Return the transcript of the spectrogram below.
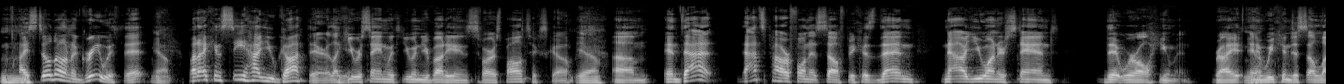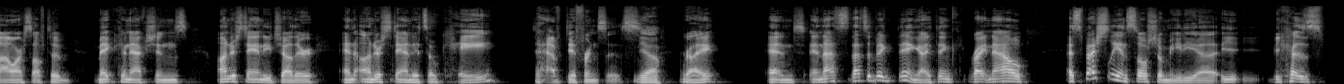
Mhm. I still don't agree with it, Yeah. but I can see how you got there. Like you were saying with you and your buddy, as far as politics go Yeah. um, and that that's powerful in itself because then now you understand that we're all human right Yeah. and we can just allow ourselves to make connections understand each other and understand it's okay to have differences Yeah. right and and that's that's a big thing i think right now especially in social media because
